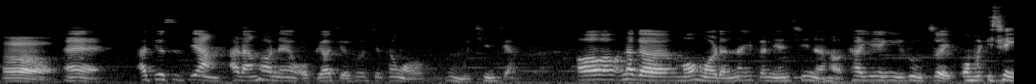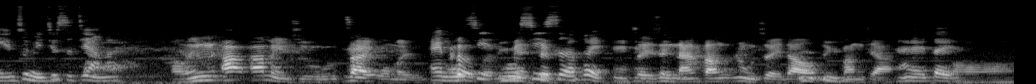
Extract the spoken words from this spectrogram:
啊，哎，啊就是这样啊。然后呢，我表姐夫就跟我父母亲讲，哦，那个某某人那一个年轻人哈，他愿意入赘。我们以前原住民就是这样啊，我们阿阿美族在我们哎，母系母系社会，哎所以是男方入赘到女方家。哎对，哦，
